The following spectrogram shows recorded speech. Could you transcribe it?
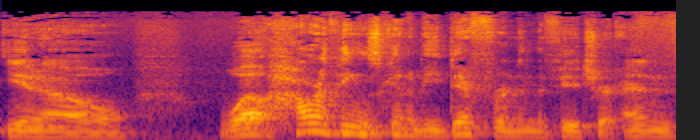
You know, well, how are things going to be different in the future? And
